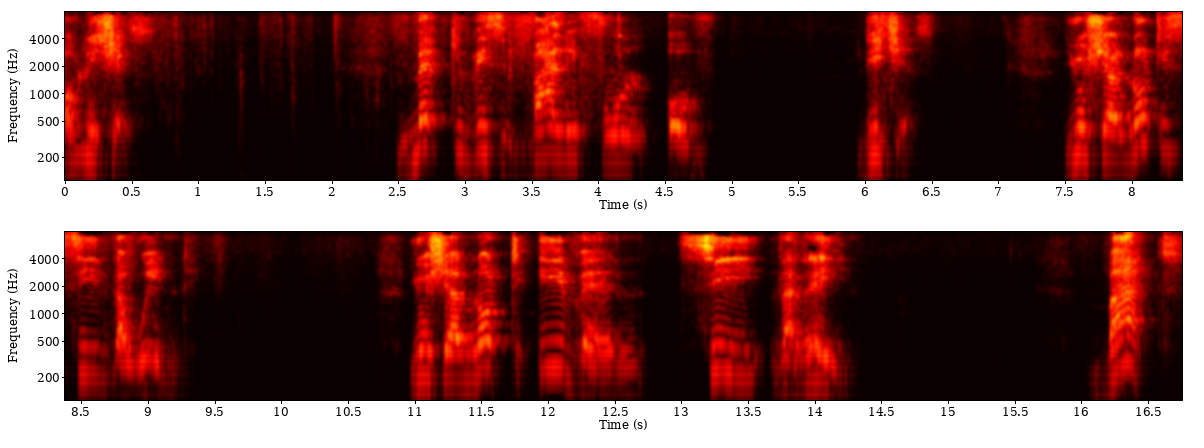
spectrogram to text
of ditches. Make this valley full of ditches. You shall not see the wind. You shall not even see the rain. But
